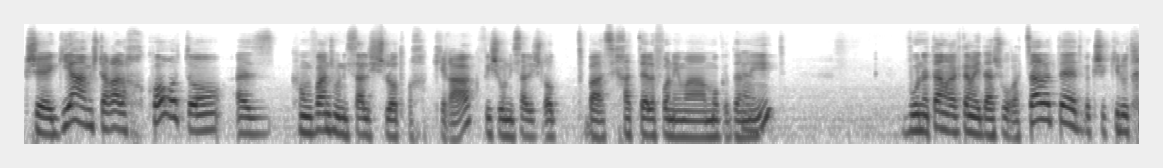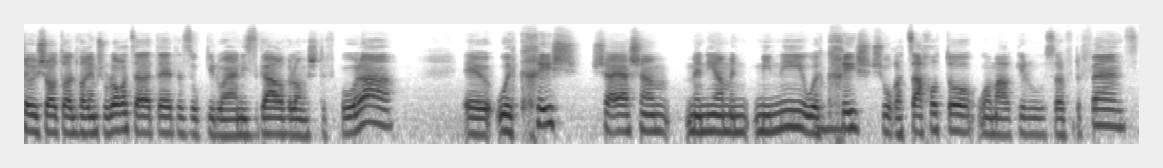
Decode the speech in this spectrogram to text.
כשהגיעה המשטרה לחקור אותו, אז כמובן שהוא ניסה לשלוט בחקירה, כפי שהוא ניסה לשלוט בשיחת טלפון המוקדנית. כן. והוא נתן רק את המידע שהוא רצה לתת, וכשכאילו התחילו לשאול אותו על דברים שהוא לא רצה לתת, אז הוא כאילו היה נסגר ולא משתף פעולה. Uh, הוא הכחיש שהיה שם מניע מיני, הוא הכחיש שהוא רצח אותו, הוא אמר כאילו סלף דפנס.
